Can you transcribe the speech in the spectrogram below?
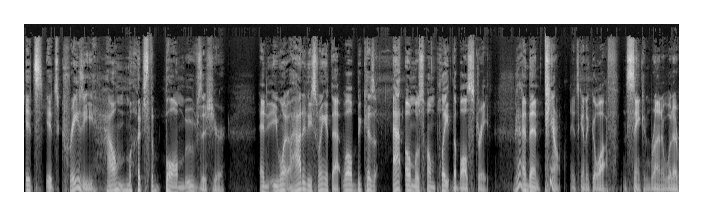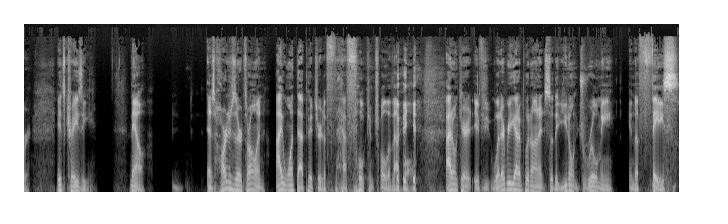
it's it's crazy how much the ball moves this year. And you want how did he swing at that? Well, because at almost home plate, the ball's straight. Yeah. And then pew, it's going to go off and sink and run or whatever. It's crazy. Now, as hard as they're throwing, I want that pitcher to f- have full control of that ball. I don't care if you whatever you got to put on it so that you don't drill me in the face.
